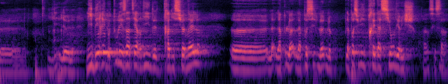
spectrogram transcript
le, libérer de tous les interdits traditionnels euh, la, possibilité de prédation des riches. Hein, c'est ça,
